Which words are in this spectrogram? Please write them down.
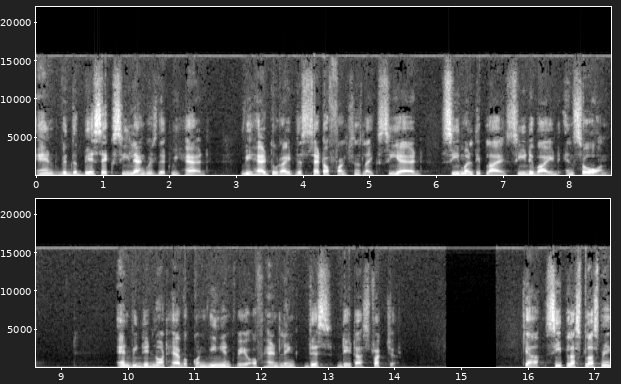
And with the basic C language that we had, we had to write this set of functions like C add, C multiply, C divide, and so on and we did not have a convenient way of handling this data structure. کیا سی پلس پلس میں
